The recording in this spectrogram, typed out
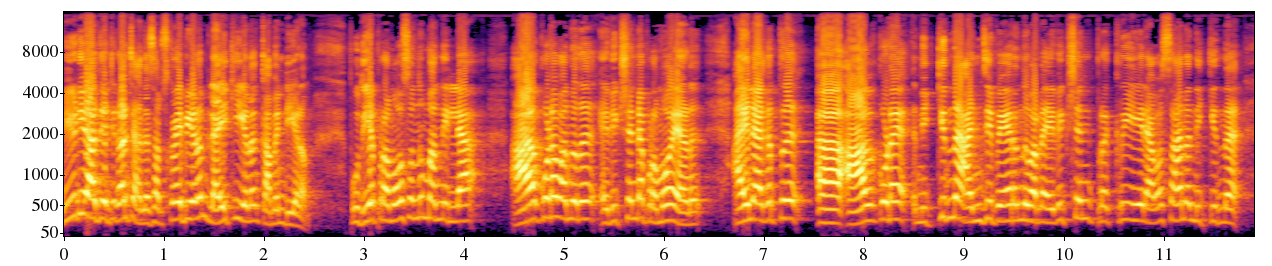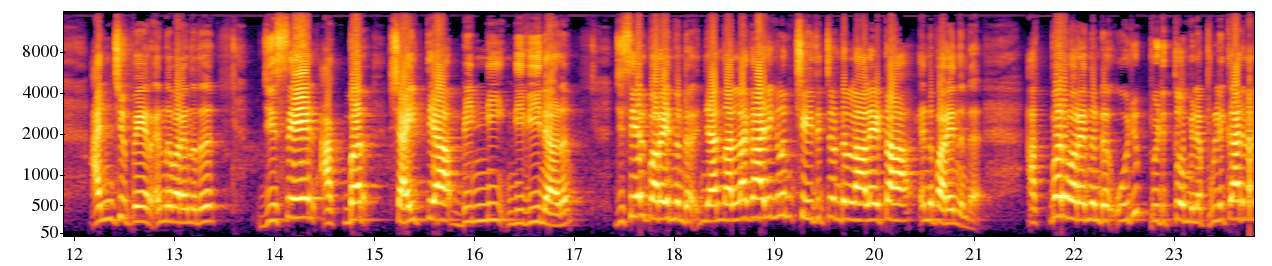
വീഡിയോ ആദ്യമായിട്ട് കാണാൻ ചാനൽ സബ്സ്ക്രൈബ് ചെയ്യണം ലൈക്ക് ചെയ്യണം കമന്റ് ചെയ്യണം. പുതിയ പ്രൊമോസ് ഒന്നും വന്നില്ല. ആകെ കൂടെ വന്നത് എവിക്ഷന്റെ പ്രൊമോയാണ്. അതിനകത്ത് ആകെക്കൂടെ ആകെ കൂടെ നിൽക്കുന്ന അഞ്ച് പേരെന്ന് പറഞ്ഞ എവിക്ഷൻ പ്രക്രിയയിൽ അവസാനം നിൽക്കുന്ന അഞ്ച് പേർ എന്ന് പറയുന്നത് ജിസേൽ അക്ബർ ശൈത്യ ബിന്നി നിവീനാണ്. ജിസേൽ പറയുന്നുണ്ട് ഞാൻ നല്ല കാര്യങ്ങളും ചെയ്തിട്ടുണ്ടുള്ള ആളേട്ടാ എന്ന് പറയുന്നുണ്ട്. അക്ബർ പറയുന്നുണ്ട് ഒരു പിടുത്തവുമില്ല പുള്ളിക്കാരൻ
